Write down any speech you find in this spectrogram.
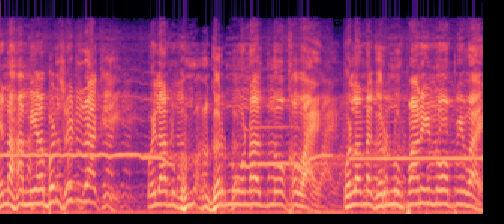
એના હામી અભડસેટ રાખી. ઓલાનું ઘરનું અનાજ ન ખવાય. ઓલાના ઘરનું પાણી ન પીવાય.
